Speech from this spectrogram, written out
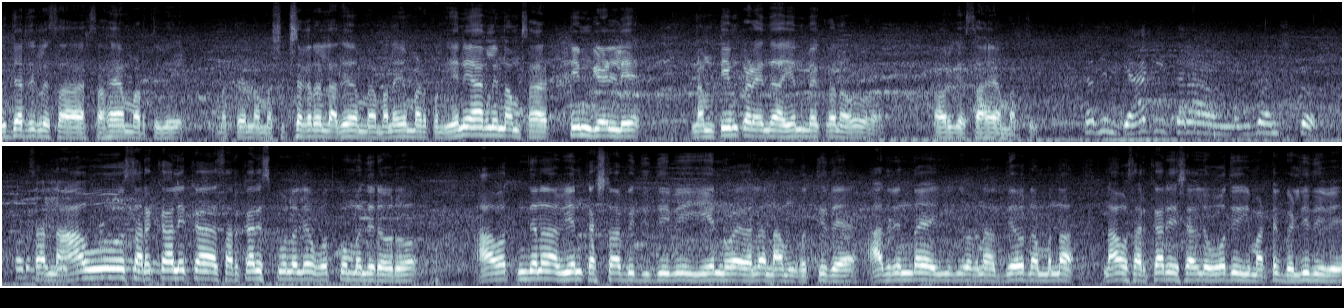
ವಿದ್ಯಾರ್ಥಿಗಳಿಗೆ ಸಹ ಸಹಾಯ ಮಾಡ್ತೀವಿ. ಮತ್ತು ನಮ್ಮ ಶಿಕ್ಷಕರಲ್ಲಿ ಅದೇ ಮನವಿ ಮಾಡ್ಕೊಂಡು ಏನೇ ಆಗಲಿ ನಮ್ಮ ಸಹ ಟೀಮ್ಗೆ ಹೇಳಿ ನಮ್ಮ ಟೀಮ್ ಕಡೆಯಿಂದ ಏನು ಬೇಕೋ ನಾವು ಅವ್ರಿಗೆ ಸಹಾಯ ಮಾಡ್ತೀವಿ. ಸರ್ ನಿಮ್ಗೆ ಯಾಕೆ ಈ ಥರ ಇದು ಅನಿಸ್ತು? ಸರ್ ನಾವು ಸರ್ಕಾರಿ ಕ ಸರ್ಕಾರಿ ಸ್ಕೂಲಲ್ಲೇ ಓದ್ಕೊಂಡು ಬಂದಿರೋರು ಆವತ್ತಿನ ದಿನ ನಾವು ಏನು ಕಷ್ಟ ಬಿದ್ದಿದ್ದೀವಿ ಏನು ಎಲ್ಲ ನಮ್ಗೆ ಗೊತ್ತಿದೆ. ಆದ್ದರಿಂದ ಇವಾಗ ನಾವು ದೇವ್ರು ನಮ್ಮನ್ನು ನಾವು ಸರ್ಕಾರಿ ಶಾಲೆಯಲ್ಲಿ ಓದಿ ಈ ಮಟ್ಟಕ್ಕೆ ಬೆಳೆದಿದ್ದೀವಿ.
